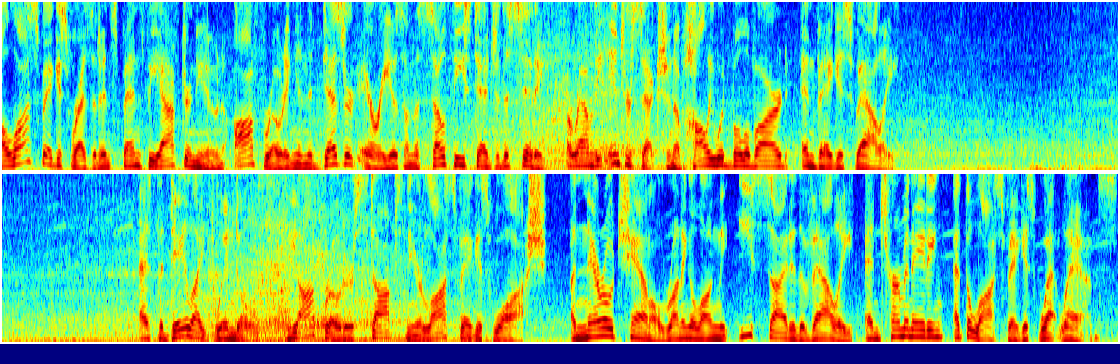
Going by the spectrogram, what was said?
A Las Vegas resident spends the afternoon off roading in the desert areas on the southeast edge of the city, around the intersection of Hollywood Boulevard and Vegas Valley. As the daylight dwindles, the off roader stops near Las Vegas Wash, a narrow channel running along the east side of the valley and terminating at the Las Vegas wetlands.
